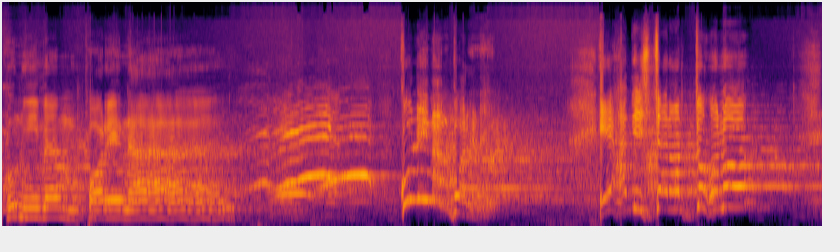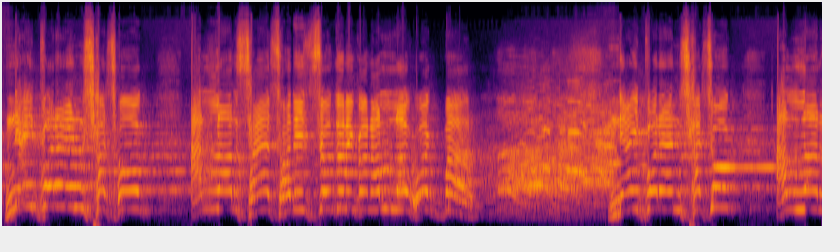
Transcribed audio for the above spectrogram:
কোন ইমাম পড়ে না। কোন ইমাম পড়ে না। এ হাদিসটার অর্থ হলো, ন্যায়পরায়ণ শাসক, আল্লাহর ছায়া সদস্য জোরে কোন আল্লাহ আকবার। ন্যায়পরায়ণ শাসক, আল্লাহর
